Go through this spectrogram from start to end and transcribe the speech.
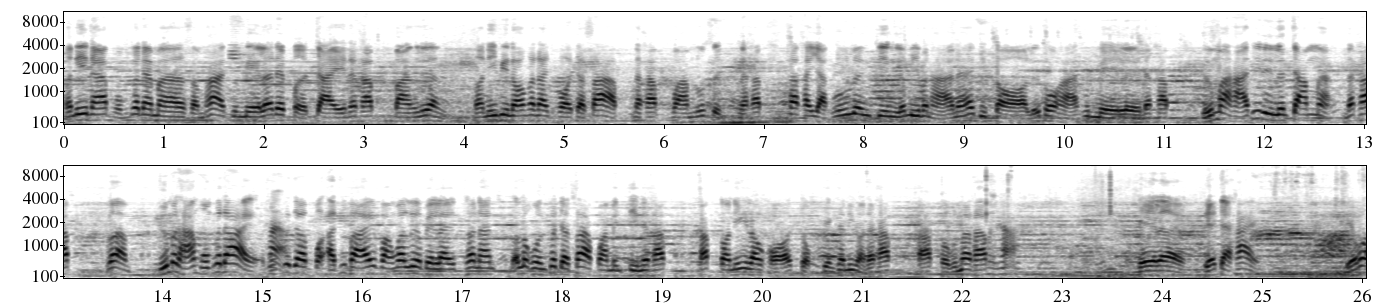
วันนี้นะผมก็ได้มาสัมภาษณ์คุณเมย์และได้เปิดใจนะครับ บางเรื่อง ตอนนี้พี่น้องก็น่าจะพอจะทราบนะครับ ความรู้สึกนะครับ ถ้าใครอยากรู้เรื่องจริง หรือมีปัญหานะให้ติดต่อ หรือโทรหาคุณเมย์เลยนะครับ หรือมาหาที่เรือนจำอะนะครับ ว่าหรือมาถามผมก็ได้ผมค่ะก็จะอธิบายให้ฟังว่าเรื่องเป็นอะไรเท่านั้นแล้วทุกคนก็จะทราบความเป็นจริงนะครับครับ ตอนนี้เราขอจบเพียงแค่นี้ก่อนนะครับครับขอบคุณมากครับค่ะเทเลย เดี๋ยวจะให้ เดี๋ยวว่า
